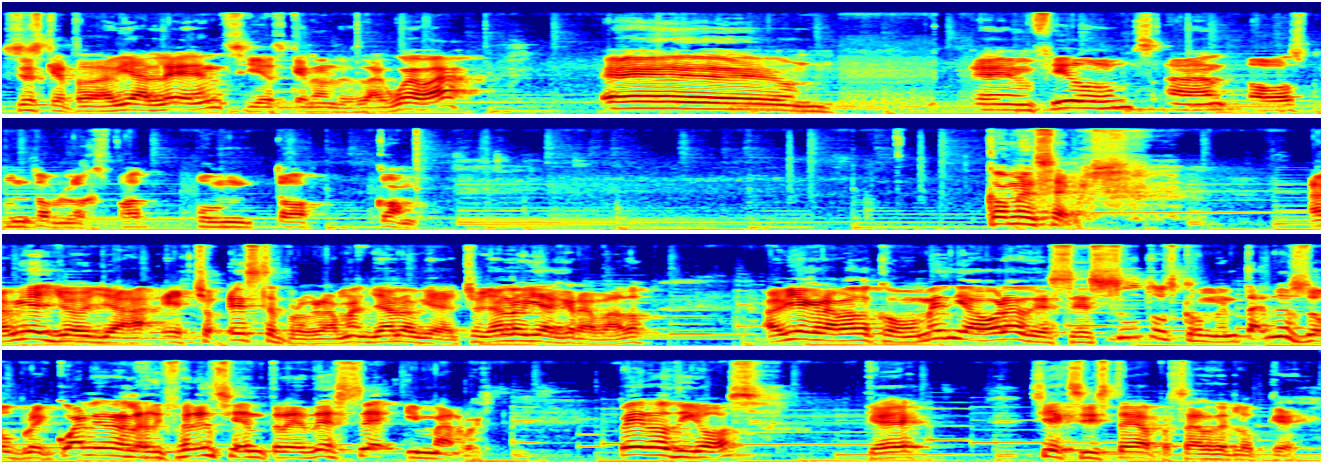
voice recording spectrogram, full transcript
si es que todavía leen, si es que no les da hueva, eh, en filmsandos.blogspot.com. Comencemos. Había yo ya hecho este programa, ya lo había hecho, ya lo había grabado. Había grabado como media hora de sesudos comentarios sobre cuál era la diferencia entre DC y Marvel. Pero Dios, que sí existe a pesar de lo que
